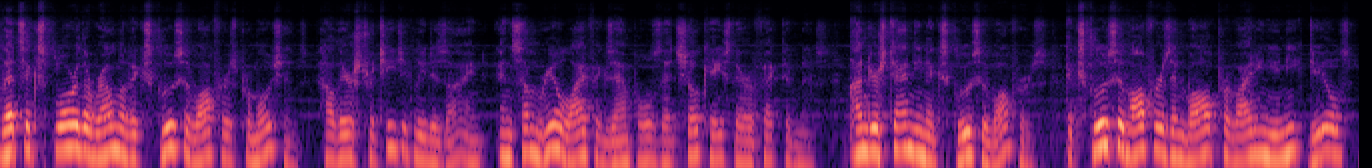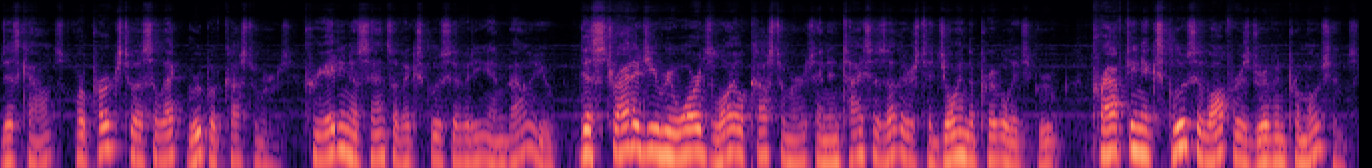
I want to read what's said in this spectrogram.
Let's explore the realm of exclusive offers promotions, how they're strategically designed, and some real life examples that showcase their effectiveness. Understanding exclusive offers. Exclusive offers involve providing unique deals, discounts, or perks to a select group of customers, creating a sense of exclusivity and value. This strategy rewards loyal customers and entices others to join the privileged group. Crafting exclusive offers driven promotions.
